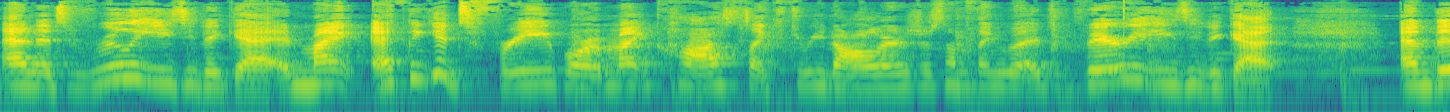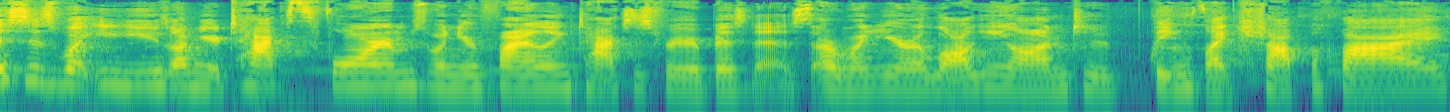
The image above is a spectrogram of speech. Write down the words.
And it's really easy to get. It might, I think it's free, or it might cost like $3 or something, but it's very easy to get. And this is what you use on your tax forms when you're filing taxes for your business or when you're logging on to things like Shopify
